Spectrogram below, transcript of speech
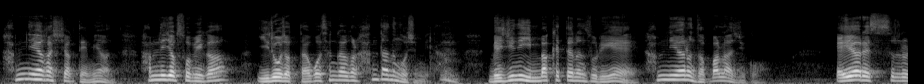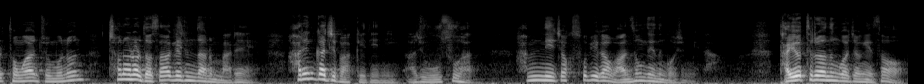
합리화가 시작되면 합리적 소비가 이루어졌다고 생각을 한다는 것입니다. 매진이 임박했다는 소리에 합리화는 더 빨라지고 ARS를 통한 주문은 천 원을 더 싸게 해준다는 말에 할인까지 받게 되니 아주 우수한 합리적 소비가 완성되는 것입니다. 다이어트라는 과정에서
